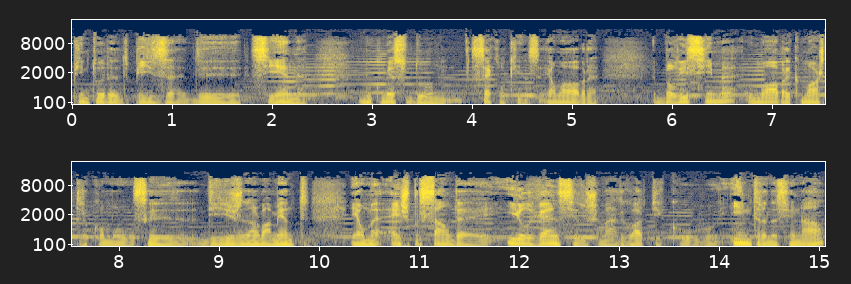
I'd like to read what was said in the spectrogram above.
pintura de Pisa, de Siena, no começo do século XV. É uma obra belíssima, uma obra que mostra, como se diz normalmente, é uma expressão da elegância do chamado gótico internacional.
